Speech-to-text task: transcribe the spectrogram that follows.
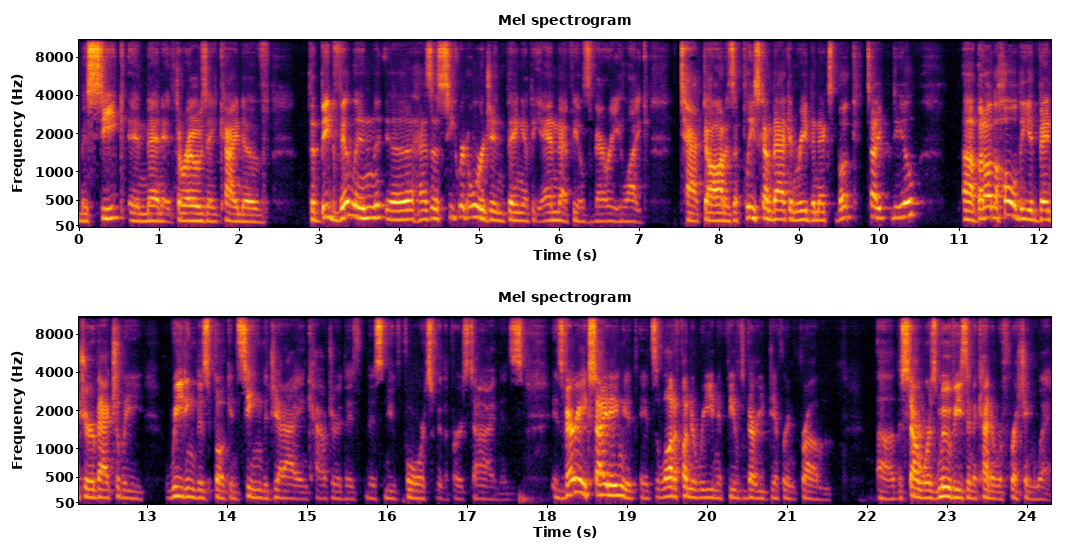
mystique, and then it throws a kind of the big villain uh, has a secret origin thing at the end that feels very like tacked on as a please come back and read the next book type deal. Uh, but on the whole, the adventure of actually reading this book and seeing the Jedi encounter this this new force for the first time is is very exciting. It, it's a lot of fun to read, and it feels very different from uh, the Star Wars movies in a kind of refreshing way.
